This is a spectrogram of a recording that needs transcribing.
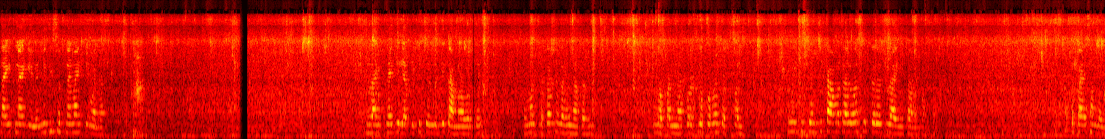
लाइट नाही गेलं मी दिसत नाही माहिती मला. लाइट नाही गेली आपली किचन मधली कामावरते तर म्हटलं कशाला कर लोकांना परत लोक म्हणतात पण तुम्ही किचनची कामं चालू असेल तरच लाईव्ह चालू करता आता काय सांगायचं?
